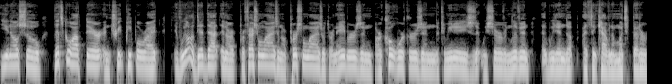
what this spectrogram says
you know. So let's go out there and treat people right. If we all did that in our professional lives and our personal lives with our neighbors and our coworkers and the communities that we serve and live in, we'd end up, I think, having a much better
